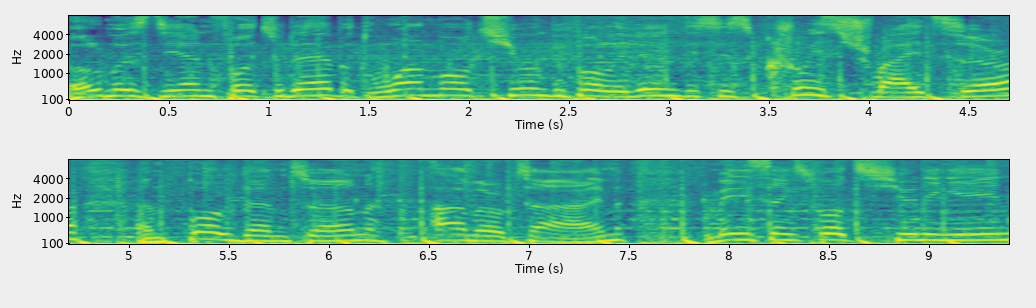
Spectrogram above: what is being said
Almost the end for today, but one more tune before leaving. This is Chris Schweizer and Paul Denton, Hammer Time. Many thanks for tuning in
